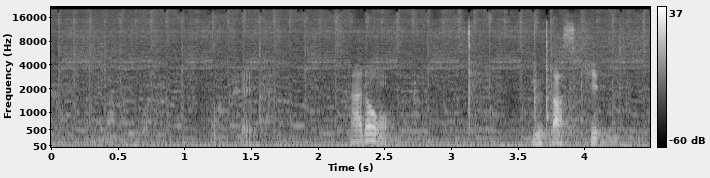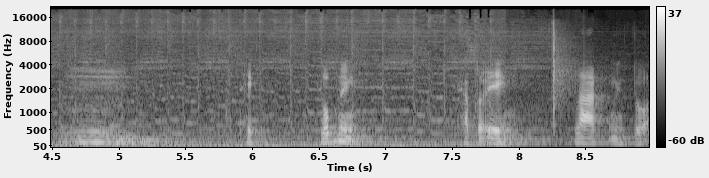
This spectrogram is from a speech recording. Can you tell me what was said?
ะไม่รับดีกว่าโอเคห้าดงยูตัสคิดอืมเทคลบหนึ่งแคปตัวเอง ลากหนึ่งตัว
